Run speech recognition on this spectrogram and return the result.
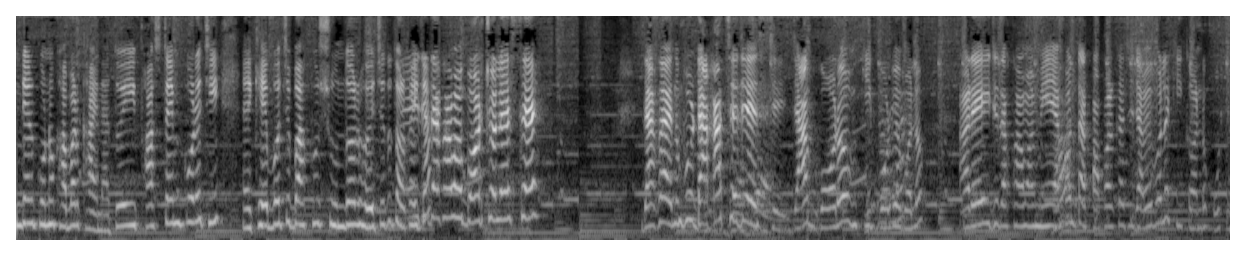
ইন্ডিয়ান কোনো খাবার খায় না, তো এই ফার্স্ট টাইম করেছি খেয়ে বলছে বা খুব সুন্দর হয়েছে তো তরকারিটা। দেখো, আমার বর চলে এসছে। দেখো, একদম পুরো ডাকাচ্ছে যে এসছে। যা গরম, কি করবে বলো? আর এই যে দেখো, আমার মেয়ে এখন তার পাপার কাছে যাবে বলে কি কাণ্ড করছে?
